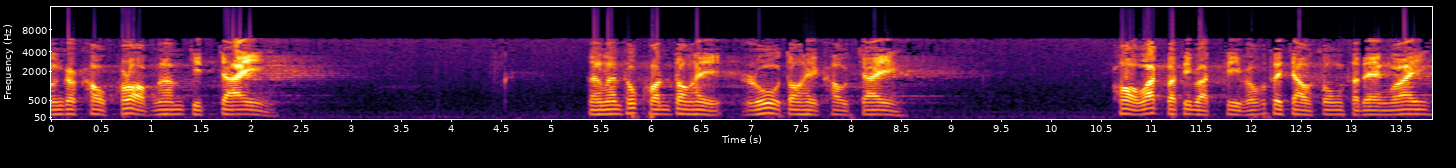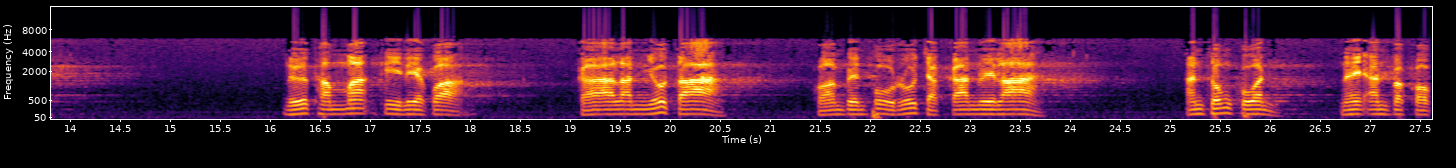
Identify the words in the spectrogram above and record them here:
มันก็เข้าครอบงำจิตใจ ดังนั้นทุกคนต้องให้รู้ต้องให้เข้าใจ ข้อวัดปฏิบัติที่พระพุทธเจ้าทรงแสดงไว้ หรือธรรมะที่เรียกว่า กาลัญยุตา ความเป็นผู้รู้จักการเวลา อันสมควรในอันประกอบ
